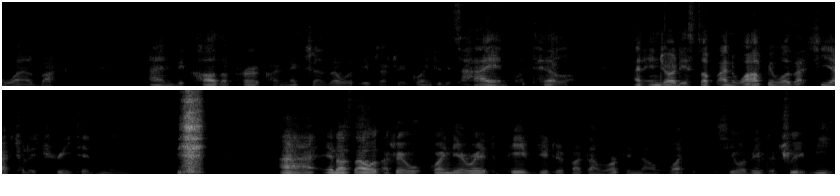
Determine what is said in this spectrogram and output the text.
a while back and because of her connections, I was able to actually go into this high end hotel and enjoy this stuff. And what happened was that she actually treated me. uh, know, so I was actually going there ready to pay due to the fact I'm working now, but she was able to treat me.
